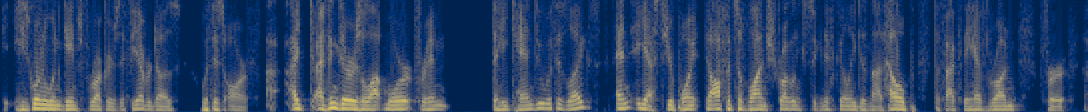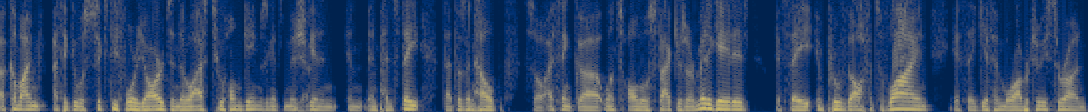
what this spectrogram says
he's going to win games for Rutgers if he ever does with his arm. I I think there is a lot more for him that he can do with his legs. And yes, to your point, the offensive line struggling significantly does not help. The fact they have run for a combined, I think it was 64 yards in their last two home games against Michigan yeah. and, and, and, Penn State, that doesn't help. So I think uh, once all those factors are mitigated, if they improve the offensive line, if they give him more opportunities to run,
